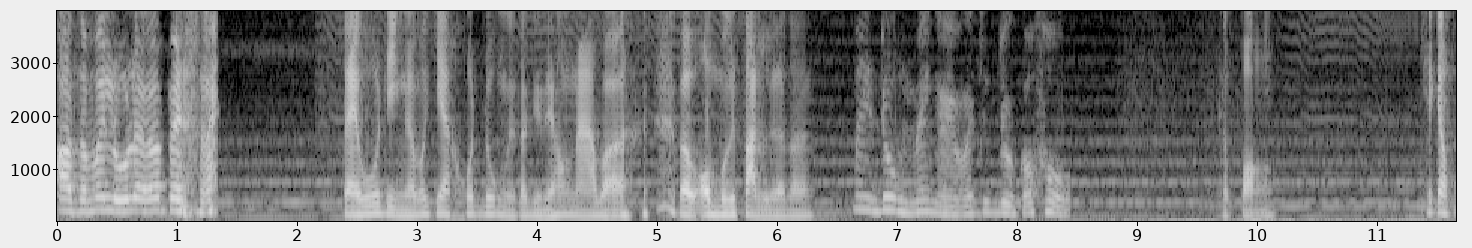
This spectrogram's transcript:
อ้าวจะไม่รู้เลยว่าเป็นอะไร แต่พูดจริงนะเมื่อกี้โคตรดุ้งเลยตอนอยู่ในห้องน้ำอะแบบเอามือสั่นเลยตอนนั้น ไม่ดุ้งได้ไงว่าจะอยู่ก็โผล่กระป๋อง ใช่กาแฟ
